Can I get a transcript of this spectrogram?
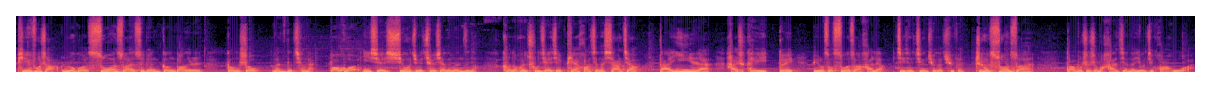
皮肤上如果羧酸水平更高的人更受蚊子的青睐，包括一些嗅觉缺陷的蚊子呢，可能会出现一些偏好性的下降，但依然还是可以对，比如说羧酸含量进行精确的区分。这个羧酸倒不是什么罕见的有机化合物啊，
